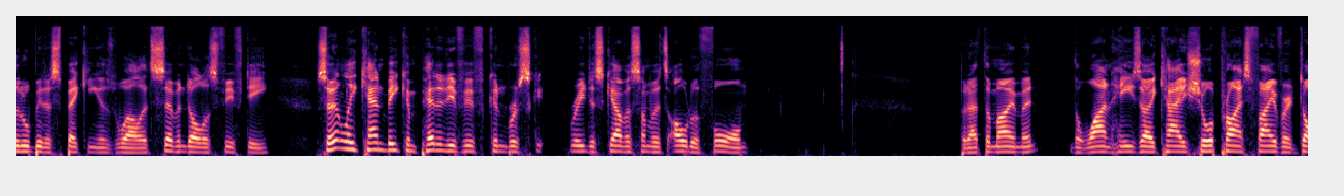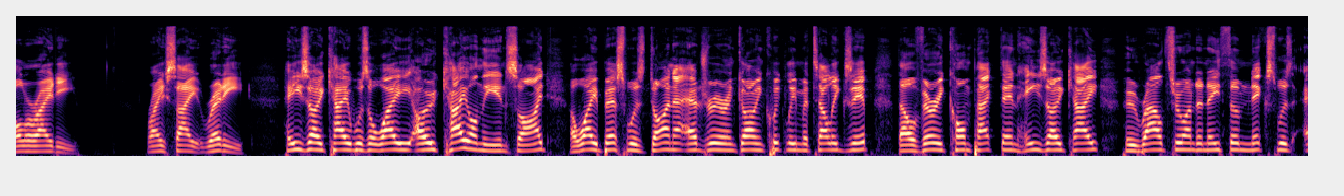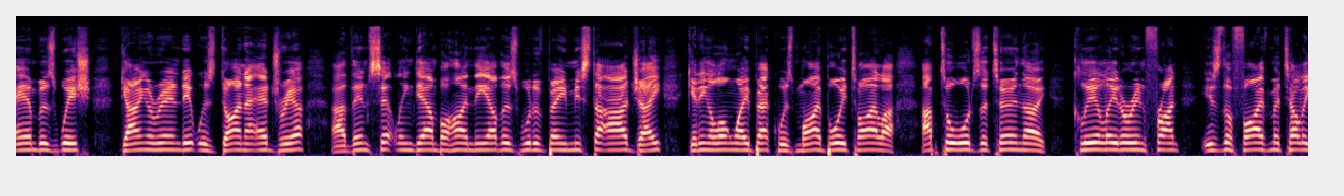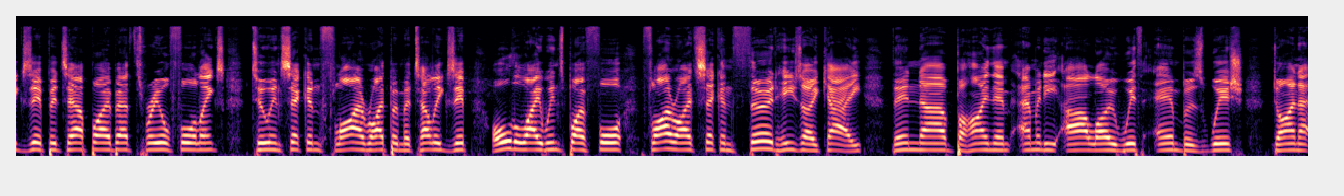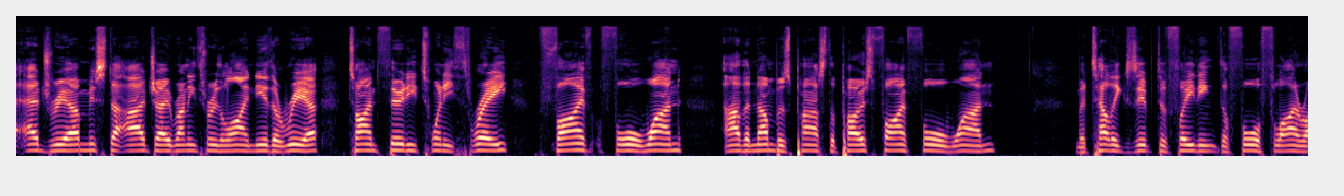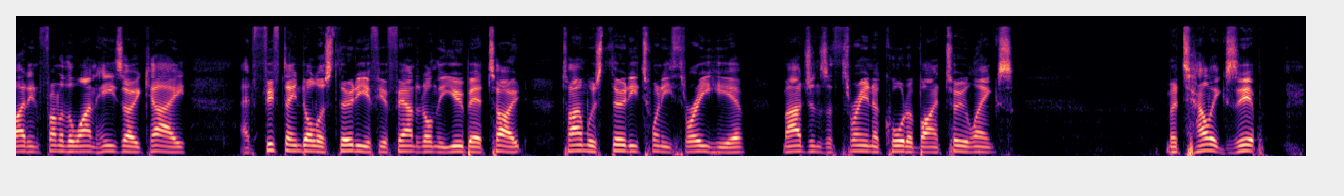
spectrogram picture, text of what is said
little bit of specking as well. It's $7.50. Certainly can be competitive if can rediscover some of its older form. But at the moment, the one, he's okay. Short price favourite, $1.80. Race 8, ready. He's okay, was away okay on the inside. Away best was Dinah Adria and going quickly Metallic Zip. They were very compact then. He's okay, who railed through underneath them. Next was Amber's Wish. Going around it was Dinah Adria. Uh, then settling down behind the others would have been Mr. RJ. Getting a long way back was My Boy Tyler. Up towards the turn though. Clear leader in front is the five Metallic Zip. It's out by about three or four lengths. Two in second. Fly right, but Metallic Zip all the way wins by four. Fly right second. Third, he's okay. Then uh, behind them, Amity Arlo with Amber's Wish. Dinah Adria, Mr. RJ running through the line near the rear. Time 30.23. 541 are the numbers past the post. 541. Metallic Zip defeating the four fly right in front of the one. He's okay at $15.30 if you found it on the Ubet tote. Time was 30.23 here. Margins are three and a quarter by two lengths. Metallic Zip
